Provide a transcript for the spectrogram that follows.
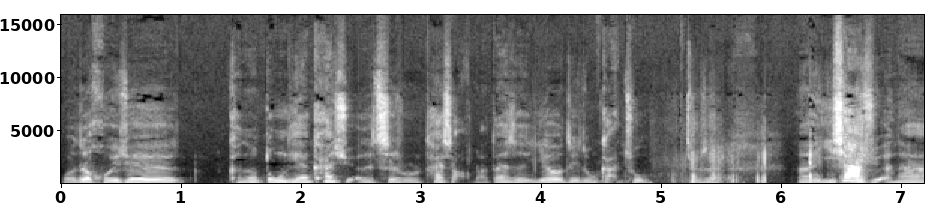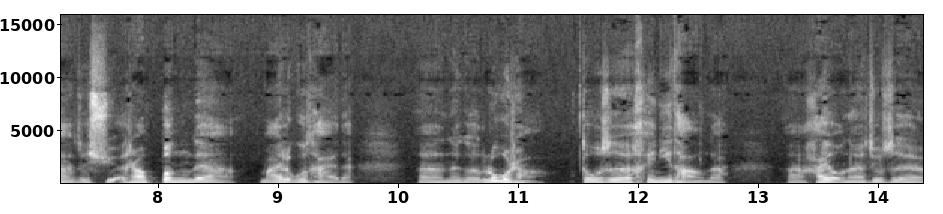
我这回去可能冬天看雪的次数太少了，但是也有这种感触，就是，呃，一下雪呢，这雪上崩的呀，埋了骨胎的，呃，那个路上都是黑泥汤的，啊、还有呢就是，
